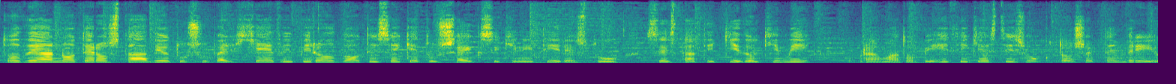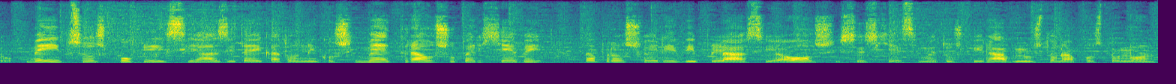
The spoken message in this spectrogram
Το δε ανώτερο στάδιο του Super Heavy πυροδότησε και τους 6 κινητήρες του σε στατική δοκιμή που πραγματοποιήθηκε στις 8 Σεπτεμβρίου. Με ύψος που πλησιάζει τα 120 μέτρα, ο Super Heavy θα προσφέρει διπλάσια όση σε σχέση με τους πυράβλους των αποστολών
